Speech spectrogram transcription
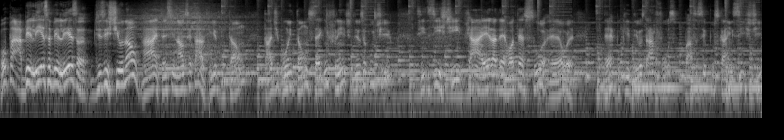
Opa, beleza, beleza. Desistiu não? Ah, então é sinal que você tá vivo. Então, tá de boa, então segue em frente, Deus é contigo. Se desistir, já era, a derrota é sua. É, ué. É, porque Deus dá a força. Basta você buscar e insistir,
